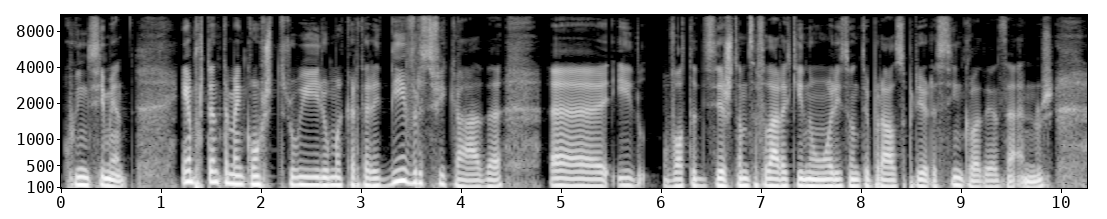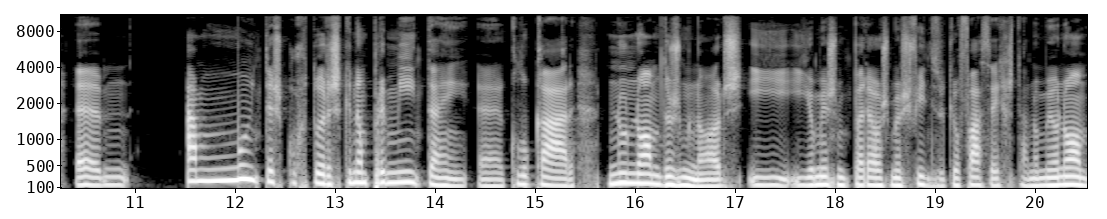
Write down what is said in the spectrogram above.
conhecimento. É importante também construir uma carteira diversificada uh, e, volto a dizer, estamos a falar aqui num horizonte temporal superior a 5 ou 10 anos. Um, há muitas corretoras que não permitem uh, colocar no nome dos menores e, e, eu mesmo para os meus filhos o que eu faço é estar no meu nome,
